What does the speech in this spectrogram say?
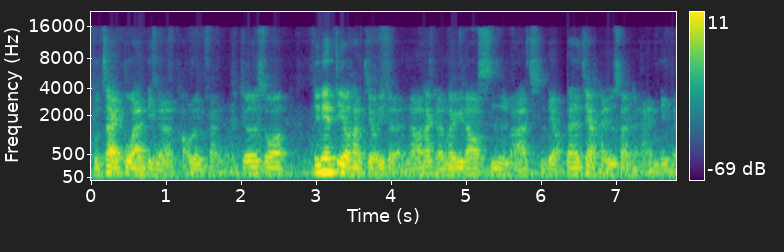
不在不安定的讨论范围。就是说，今天地球上只有一个人，然后他可能会遇到狮子把它吃掉，但是这样还是算很安定的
